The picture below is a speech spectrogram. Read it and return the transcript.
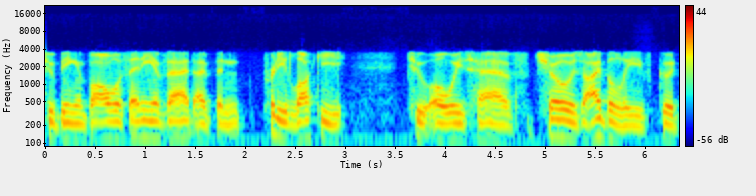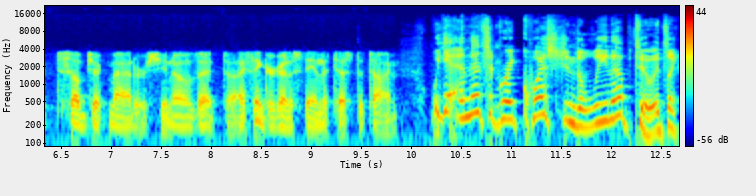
to being involved with any of that. I've been pretty lucky to always have chose, I believe, good subject matters, you know, that uh, I think are going to stand the test of time. Well, yeah, and that's a great question to lead up to. It's like,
